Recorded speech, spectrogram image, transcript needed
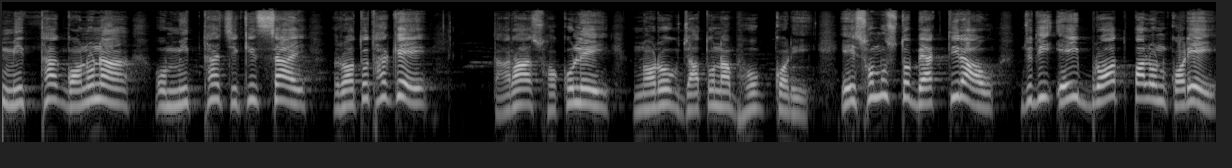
মিথ্যা গণনা ও মিথ্যা চিকিৎসায় রত থাকে, তারা সকলেই নরক যাতনা ভোগ করে। এই সমস্ত ব্যক্তিরাও যদি এই ব্রত পালন করে,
